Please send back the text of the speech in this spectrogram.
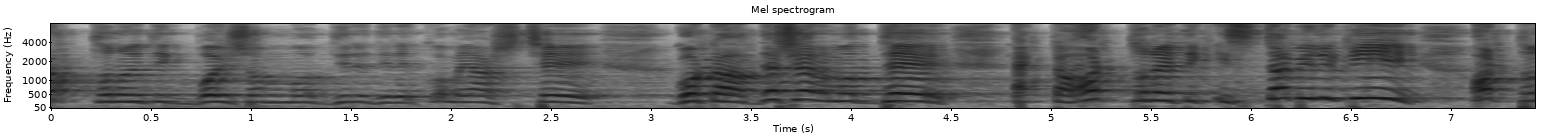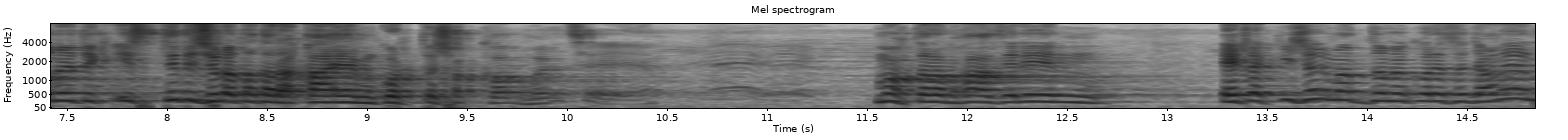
অর্থনৈতিক বৈষম্য ধীরে ধীরে কমে আসছে। গোটা দেশের মধ্যে একটা অর্থনৈতিক স্টেবিলিটি অর্থনৈতিক স্থিতিশীলতা তারা কায়েম করতে সক্ষম হয়েছে। মোহতারাম হাজিরিন, এটা কিসের মাধ্যমে করেছে জানেন?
